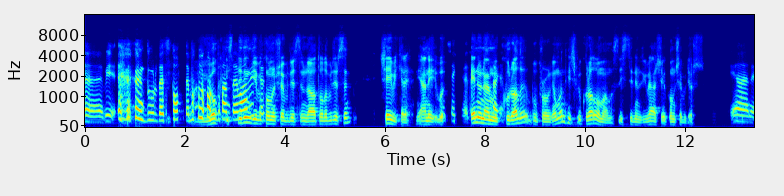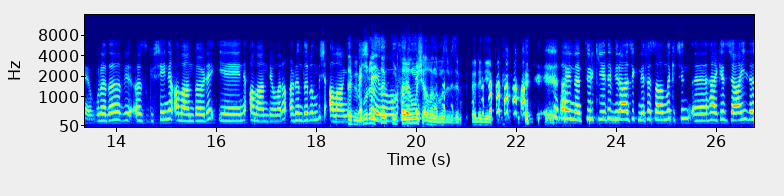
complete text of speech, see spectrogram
e, bir dur de stop de bana yok ondan devam gibi et. konuşabilirsin rahat olabilirsin. Şey bir kere yani bu en önemli Söyle. kuralı bu programın hiçbir kural olmaması. İstediğimiz gibi her şeyi konuşabiliyoruz. Yani burada bir özgü şey ne alan böyle e, ne alan diyorlar arındırılmış alan gibi Tabii şey burası bu. Burası kurtarılmış alanımız bizim. Öyle diyeyim. Aynen Türkiye'de birazcık nefes almak için e, herkes cahil de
